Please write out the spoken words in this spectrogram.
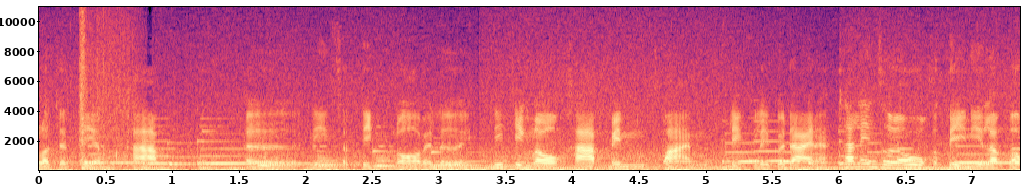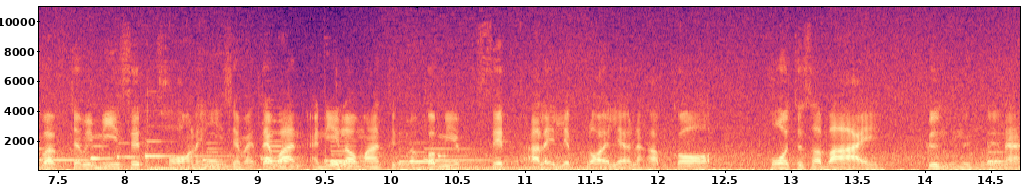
เราจะเตรียมคราฟ เออ นี่สติ๊กรอไปเลย ที่จริงเราคราฟเป็นขวานเหล็กเลยก็ได้นะ ถ้าเล่นโซโล่ปกตินี้เราก็แบบจะไม่มีเซตของอะไรอย่างนี้ใช่ไหมแต่ว่าอันนี้เรามาถึงเราก็มีเซตอะไรเรียบร้อยแล้วนะครับ ก็โคตรจะสบายกึ่งหนึ่งเลยนะ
